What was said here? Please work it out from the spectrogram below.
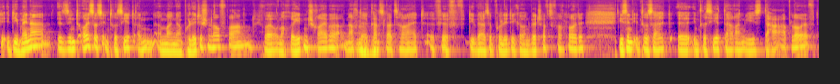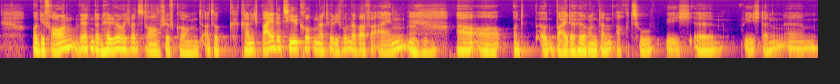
die, die, Männer sind äußerst interessiert an, an, meiner politischen Laufbahn. Ich war ja auch noch Redenschreiber nach mhm. der Kanzlerzeit äh, für diverse Politiker und Wirtschaftsfachleute. Die sind interessiert, äh, interessiert daran, wie es da abläuft. Und die Frauen werden dann hellhörig, wenn das Traumschiff kommt. Also kann ich beide Zielgruppen natürlich wunderbar vereinen. Mhm. Äh, und, und, beide hören dann auch zu, wie ich, äh, wie ich dann ähm,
